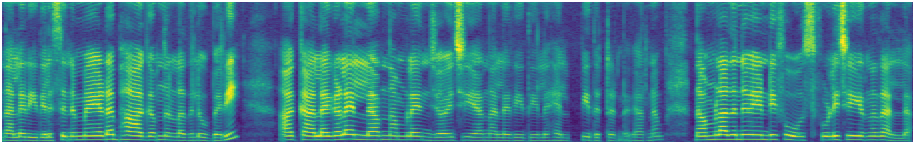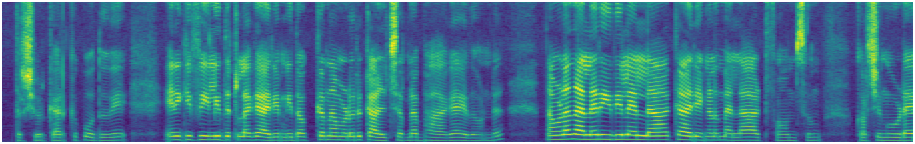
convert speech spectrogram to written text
നല്ല രീതിയിൽ സിനിമയുടെ ഭാഗം എന്നുള്ളതിലുപരി ആ കലകളെല്ലാം നമ്മൾ എൻജോയ് ചെയ്യാൻ നല്ല രീതിയിൽ ഹെൽപ്പ് ചെയ്തിട്ടുണ്ട്. കാരണം നമ്മളതിന് വേണ്ടി ഫോഴ്സ്ഫുള്ളി ചെയ്യുന്നതല്ല. തൃശ്ശൂർക്കാർക്ക് പൊതുവേ എനിക്ക് ഫീൽ ചെയ്തിട്ടുള്ള കാര്യം ഇതൊക്കെ നമ്മുടെ ഒരു കൾച്ചറിന്റെ ഭാഗമായതുകൊണ്ട് നമ്മൾ നല്ല രീതിയിൽ എല്ലാ കാര്യങ്ങളും എല്ലാ ആർട്ട് ഫോംസും കുറച്ചും കൂടെ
